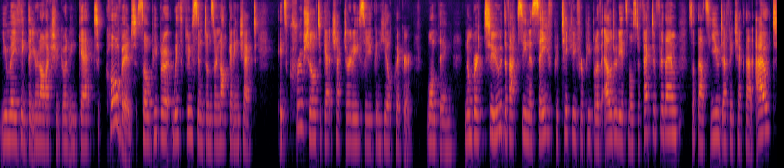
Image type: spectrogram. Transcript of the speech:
you may think that you're not actually going to get COVID. So people with flu symptoms are not getting checked. It's crucial to get checked early so you can heal quicker. One thing. Number two, the vaccine is safe, particularly for people of elderly. It's most effective for them. So if that's you, definitely check that out.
